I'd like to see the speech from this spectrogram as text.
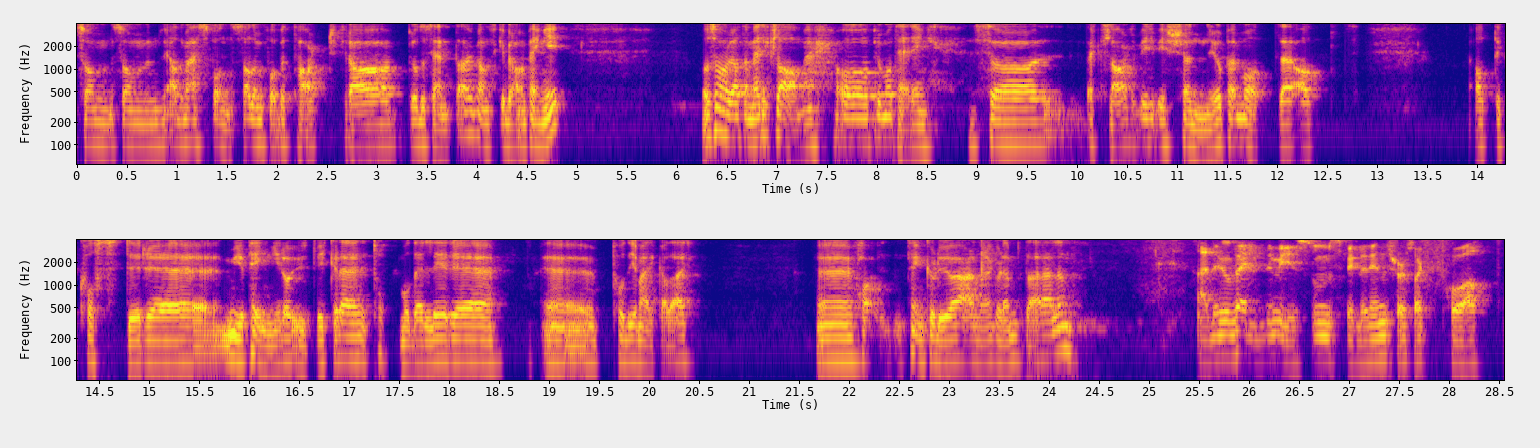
Som, som ja, de er sponsa, de får betalt fra produsenter, ganske bra med penger. Og så har vi hatt det med reklame og promotering. Så det er klart, vi, vi skjønner jo på en måte at, at det koster uh, mye penger å utvikle toppmodeller uh, uh, på de merka der. Tenker du, er det noe jeg har glemt der, Erlend? Nei, Det er jo veldig mye som spiller inn selvsagt på at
